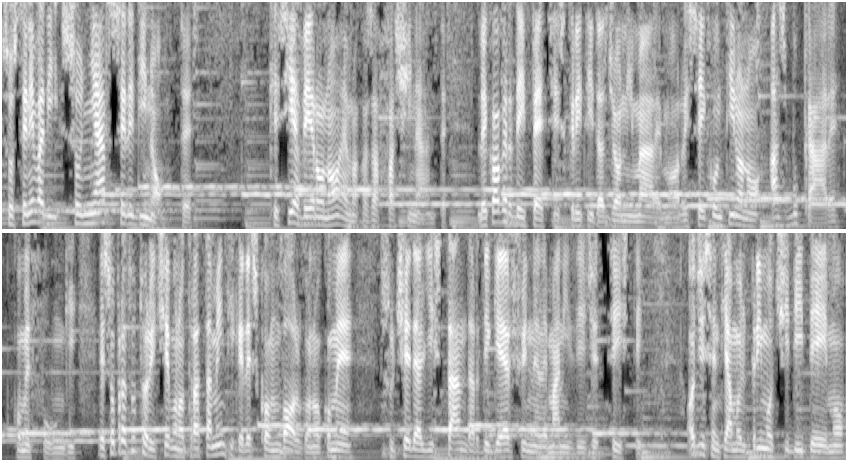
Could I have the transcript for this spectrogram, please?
sosteneva di sognarsele di notte Che sia vero o no è una cosa affascinante. Le cover dei pezzi scritti da Johnny Marr e Morrissey continuano a sbucare come funghi e soprattutto ricevono trattamenti che le sconvolgono, come succede agli standard di Gershwin nelle mani dei jazzisti. Oggi sentiamo il primo CD demo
